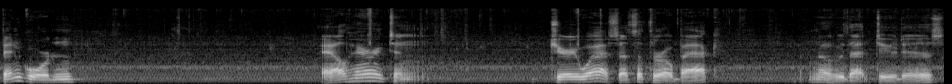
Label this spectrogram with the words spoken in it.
Ben Gordon. Al Harrington. Jerry West, that's a throwback. I don't know who that dude is.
